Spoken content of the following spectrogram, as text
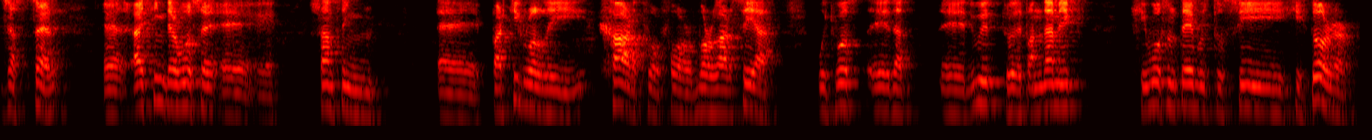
just said, uh, I think there was a, a, a something uh, particularly hard for, for Morro Garcia, which was uh, that due to the pandemic, he wasn't able to see his daughter,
